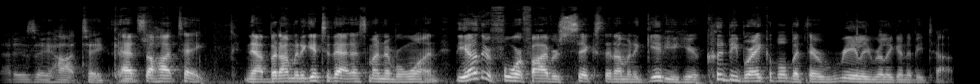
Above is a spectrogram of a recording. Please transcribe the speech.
that is a hot take. Coach. That's a hot take. Now, but I'm going to get to that. That's my number one. The other four, five, or six that I'm going to give you here could be breakable, but they're really, really going to be tough.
